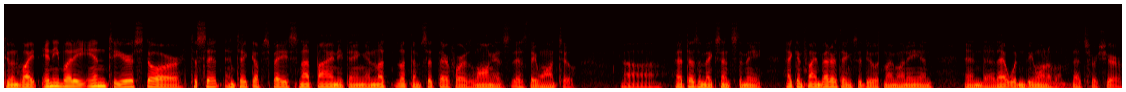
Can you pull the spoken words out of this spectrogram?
to invite anybody into your store to sit and take up space, not buy anything, and let let them sit there for as long as as they want to. Uh, that doesn't make sense to me. I can find better things to do with my money, and and uh, that wouldn't be one of them. That's for sure.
